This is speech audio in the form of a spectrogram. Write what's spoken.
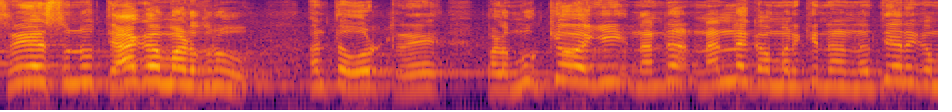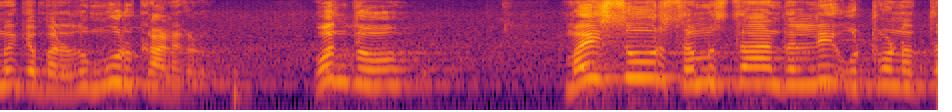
ಶ್ರೇಯಸ್ಸನ್ನು ತ್ಯಾಗ ಮಾಡಿದ್ರು ಅಂತ ಹೊರಟ್ರೆ ಭಾಳ ಮುಖ್ಯವಾಗಿ ನನ್ನ ನನ್ನ ಗಮನಕ್ಕೆ, ನನ್ನ ಅಧ್ಯಯನ ಗಮನಕ್ಕೆ ಬರೋದು ಮೂರು ಕಾರಣಗಳು. ಒಂದು, ಮೈಸೂರು ಸಂಸ್ಥಾನದಲ್ಲಿ ಉಟ್ಕೊಂಡಂಥ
